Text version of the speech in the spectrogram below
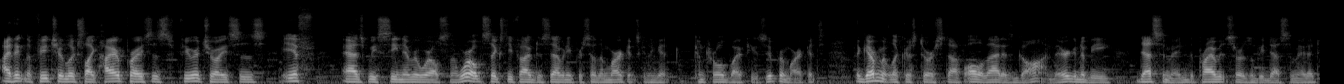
I think the future looks like higher prices, fewer choices. If, as we've seen everywhere else in the world, 65 to 70 percent of the market is going to get controlled by a few supermarkets. The government liquor store stuff, all of that is gone. They're going to be decimated. The private stores will be decimated.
